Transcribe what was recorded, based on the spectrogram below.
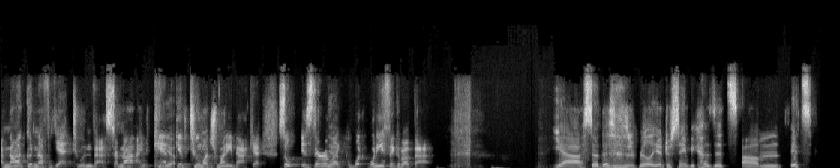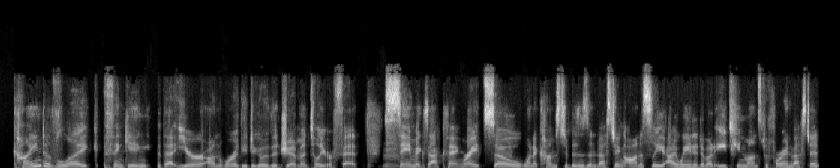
i'm not good enough yet to invest i'm not i can't yep. give too much money back yet so is there yep. like what what do you think about that yeah, so this is really interesting because it's um it's kind of like thinking that you're unworthy to go to the gym until you're fit. Mm. Same exact thing, right? So when it comes to business investing, honestly, I waited about 18 months before I invested.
